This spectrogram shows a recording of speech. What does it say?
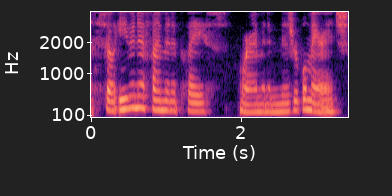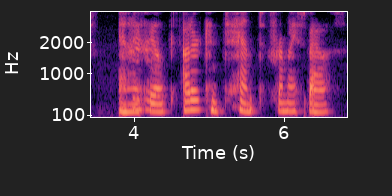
so even if i'm in a place where i'm in a miserable marriage and I mm-hmm. feel utter contempt for my spouse,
